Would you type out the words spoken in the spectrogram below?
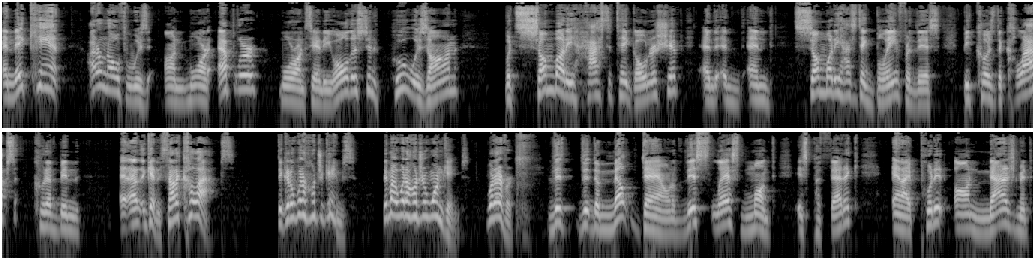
And they can't, I don't know if it was on more on Eppler, more on Sandy Alderson, who was on, but somebody has to take ownership and, and, and somebody has to take blame for this because the collapse could have been, and again, it's not a collapse. They're going to win 100 games. They might win 101 games, whatever. The, the, the meltdown of this last month is pathetic, and I put it on management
